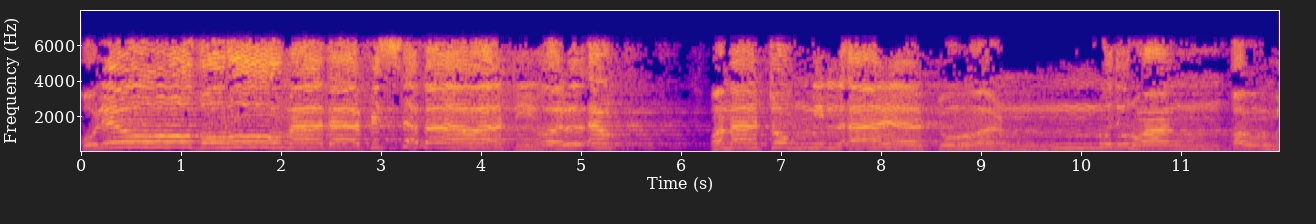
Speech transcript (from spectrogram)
قل انظروا ماذا في السماوات والأرض وما تغني الآيات والنذر عن قوم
